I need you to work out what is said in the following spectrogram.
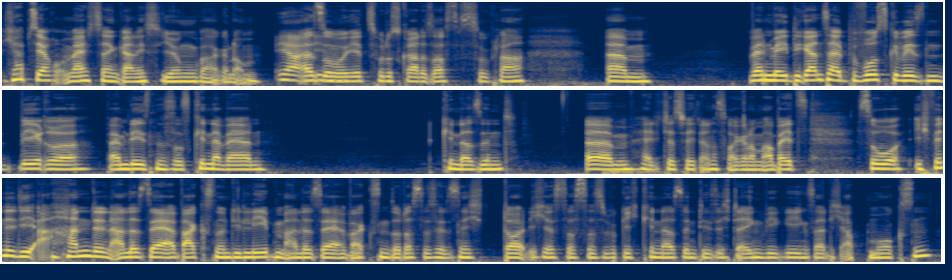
Ich habe sie auch im Echtsein gar nicht so jung wahrgenommen. Ja, also eben. jetzt, wo du es gerade sagst, ist so klar. Ähm, wenn mir die ganze Zeit bewusst gewesen wäre beim Lesen, dass das Kinder wären, Kinder sind, ähm, hätte ich das vielleicht anders wahrgenommen. Aber jetzt so, ich finde, die handeln alle sehr erwachsen und die leben alle sehr erwachsen, sodass das jetzt nicht deutlich ist, dass das wirklich Kinder sind, die sich da irgendwie gegenseitig abmurksen.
